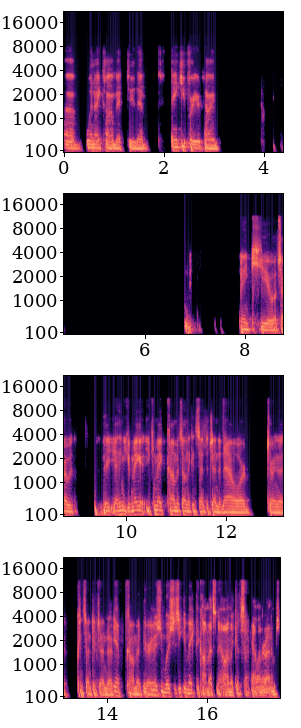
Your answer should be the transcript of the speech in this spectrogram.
um, when I comment to them. Thank you for your time. Thank you. I'm sorry. I think you can make it, you can make comments on the consent agenda now or during the consent agenda Yep. comment The period. commission wishes you can make the comments now on the consent calendar items.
